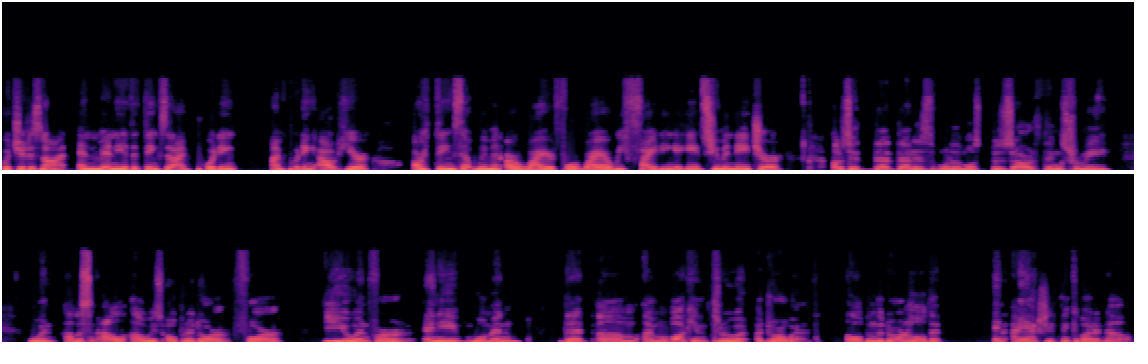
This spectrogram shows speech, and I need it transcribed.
which it is not. And many of the things that I'm putting I'm putting out here are things that women are wired for. Why are we fighting against human nature? I'll just say that that is one of the most bizarre things for me. When uh, listen, I'll always open a door for you and for any woman that um, I'm walking through a, door with. I'll open the door and hold it, and I actually think about it now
